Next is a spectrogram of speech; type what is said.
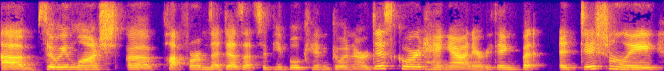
Um, so we launched a platform that does that so people can go in our Discord, hang out, and everything. But additionally,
